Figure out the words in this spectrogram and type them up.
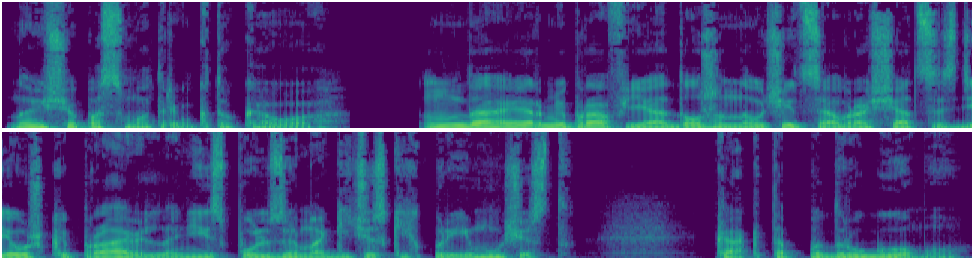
Но еще посмотрим, кто кого. Да, Эрми прав, я должен научиться обращаться с девушкой правильно, не используя магических преимуществ. Как-то по-другому.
